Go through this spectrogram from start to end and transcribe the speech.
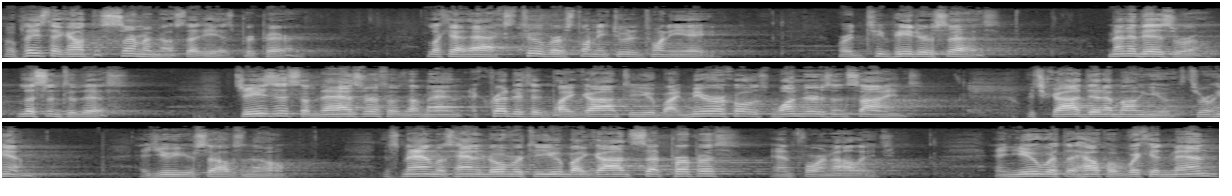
So please take out the sermon notes that he has prepared. Look at Acts 2, verse 22 to 28, where Peter says, Men of Israel, listen to this. Jesus of Nazareth was a man accredited by God to you by miracles, wonders, and signs, which God did among you through him, as you yourselves know. This man was handed over to you by God's set purpose and foreknowledge. And you, with the help of wicked men,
